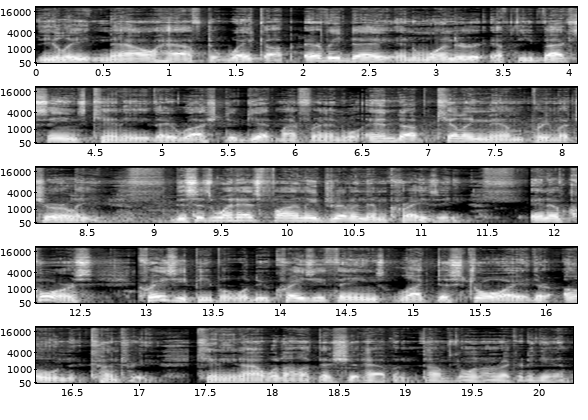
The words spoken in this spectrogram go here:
The elite now have to wake up every day and wonder if the vaccines, Kenny, they rush to get, my friend, will end up killing them prematurely. This is what has finally driven them crazy. And of course, crazy people will do crazy things like destroy their own country. Kenny and I will not let that shit happen. Tom's going on record again.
